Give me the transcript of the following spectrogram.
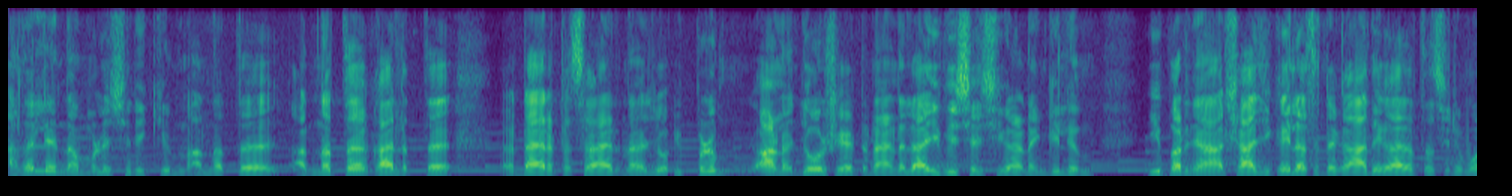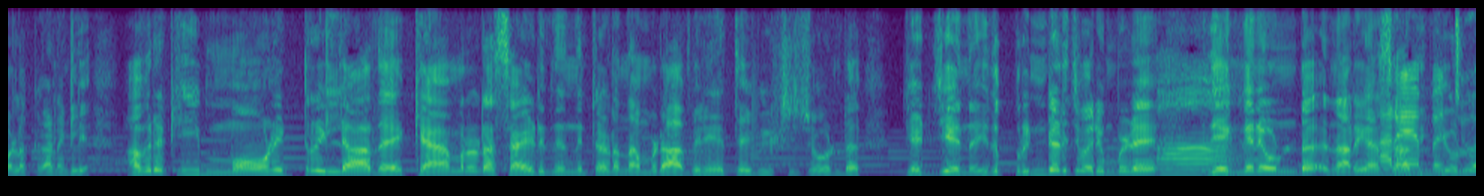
അതല്ലേ നമ്മൾ ശരിക്കും അന്നത്തെ അന്നത്തെ കാലത്തെ ഡയറക്ടേഴ്സ് ആയിരുന്ന ഇപ്പോഴും ആണ് ജോഷി ഏട്ടനാണെങ്കിലും ഐ വി ശശി ആണെങ്കിലും ഈ പറഞ്ഞ ഷാജി കൈലാസിന്റെ ആദ്യകാലത്തെ സിനിമകളൊക്കെ ആണെങ്കിൽ അവരൊക്കെ ഈ മോണിറ്റർ ഇല്ലാതെ ക്യാമറയുടെ സൈഡിൽ നിന്നിട്ടാണ് നമ്മുടെ അഭിനയത്തെ വീക്ഷിച്ചുകൊണ്ട് ജഡ്ജ് ചെയ്യുന്നത്. ഇത് പ്രിന്റ് അടിച്ച് വരുമ്പോഴേ ഇത് എങ്ങനെയുണ്ട് എന്ന് അറിയാൻ സാധിക്കുകയുള്ളൂ.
